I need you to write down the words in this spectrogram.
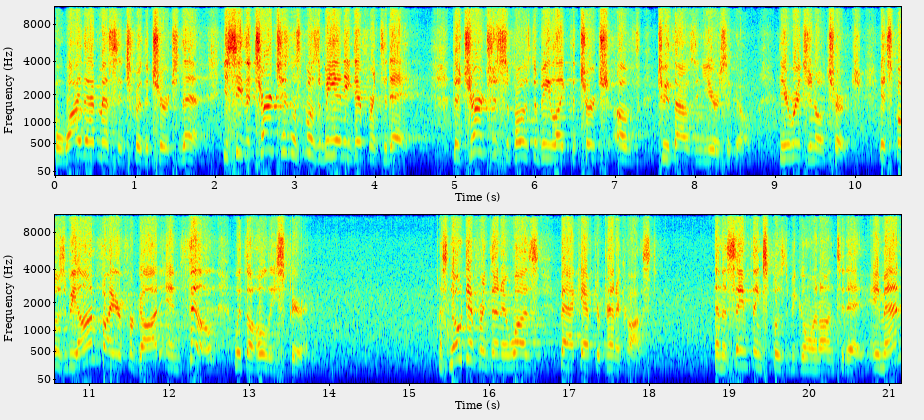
But why that message for the church then? You see, the church isn't supposed to be any different today. The church is supposed to be like the church of 2,000 years ago, the original church. It's supposed to be on fire for God and filled with the Holy Spirit. It's no different than it was back after Pentecost. And the same thing's supposed to be going on today. Amen?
